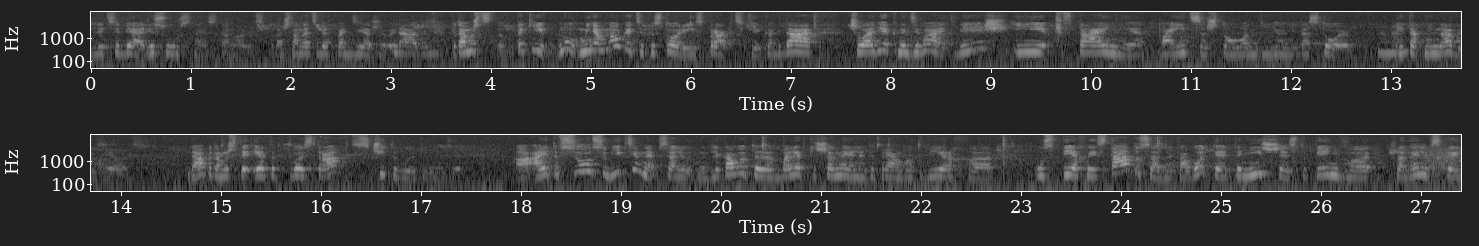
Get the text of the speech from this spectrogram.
для тебя ресурсная становится, потому что она тебя поддерживает. Да, да. Потому что такие, ну, у меня много этих историй из практики, когда человек надевает вещь и в тайне боится, что он ее недостоин. Мгм. И так не надо делать. Да, потому что этот твой страх считывают люди. А, а это все субъективно абсолютно. Для кого-то балетки Шанель это прям вот верх э, успеха и статуса, а для кого-то это низшая ступень в шанелевской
